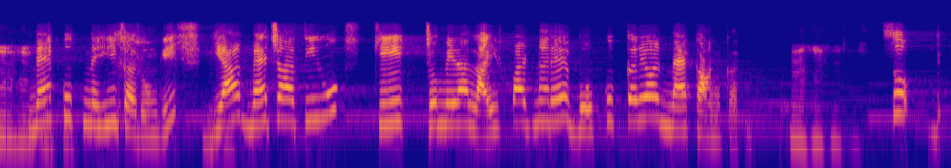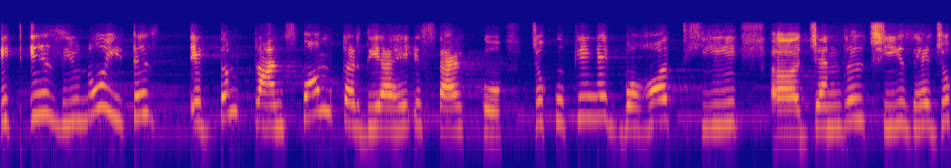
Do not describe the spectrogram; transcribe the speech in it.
हम्म, हम्म, मैं कुक हम्म, नहीं करूँगी या मैं चाहती हूँ कि जो मेरा लाइफ पार्टनर है वो कुक करे और मैं काम करूँ। So it is you know it is एकदम ट्रांसफॉर्म कर दिया है इस फैक्ट को जो कुकिंग एक बहुत ही जनरल uh, चीज़ है जो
